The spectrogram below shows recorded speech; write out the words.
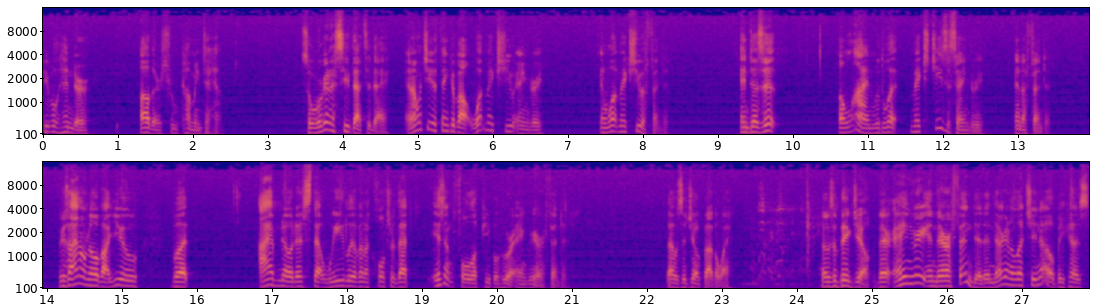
people hinder others from coming to him. So we're going to see that today. And I want you to think about what makes you angry and what makes you offended. And does it align with what makes Jesus angry and offended? Because I don't know about you, but I've noticed that we live in a culture that isn't full of people who are angry or offended. That was a joke, by the way. That was a big joke. They're angry and they're offended, and they're going to let you know because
